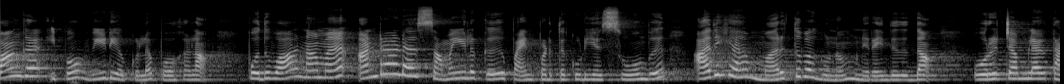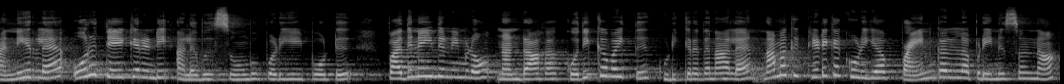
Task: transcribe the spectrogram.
வாங்க இப்போ வீடியோக்குள்ளே போகலாம். பொதுவாக நாம் அன்றாட சமையலுக்கு பயன்படுத்தக்கூடிய சோம்பு அதிக மருத்துவ குணம் நிறைந்தது தான் ஒரு டம்ளர் தண்ணீரில் ஒரு தேக்கரண்டி அளவு சோம்பு பொடியை போட்டு பதினைந்து நிமிடம் நன்றாக கொதிக்க வைத்து குடிக்கிறதுனால நமக்கு கிடைக்கக்கூடிய பயன்கள் அப்படின்னு சொன்னால்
